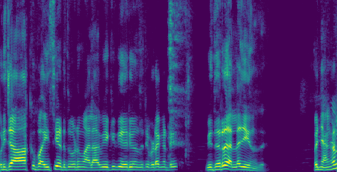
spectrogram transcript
ഒരു ചാക്ക് പൈസ എടുത്തുകൊണ്ട് മലാവിലേക്ക് കയറി വന്നിട്ട് ഇവിടെ അങ്ങോട്ട് വിതറുകയല്ല ചെയ്യുന്നത്. അപ്പം ഞങ്ങൾ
